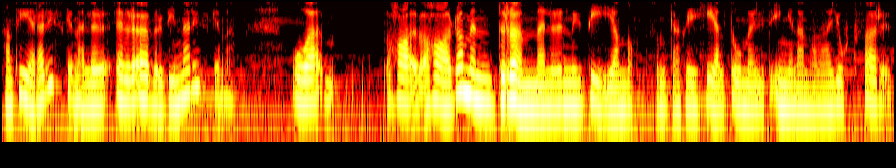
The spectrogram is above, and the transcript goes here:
hantera riskerna eller, eller övervinna riskerna. Och har, har de en dröm eller en idé om något som kanske är helt omöjligt, ingen annan har gjort förut,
